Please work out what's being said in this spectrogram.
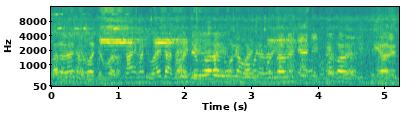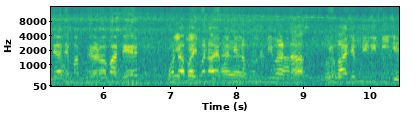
અત્યારે ખાલી વાયદા મોટા માટે ભાઈ બનાવે પછી લગ્ન નથી વાળતા એ ભાજપની નીતિ છે.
